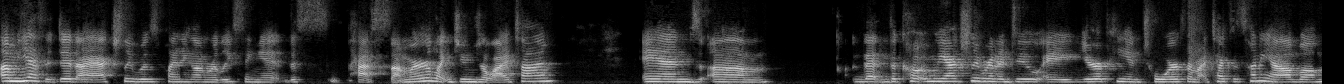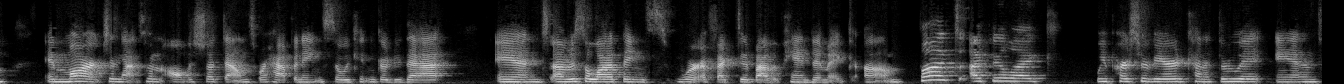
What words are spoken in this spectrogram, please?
Um, yes, it did. I actually was planning on releasing it this past summer, like June, July time, and um, that the co- we actually were gonna do a European tour for my Texas Honey album in March, and that's when all the shutdowns were happening, so we couldn't go do that and um, just a lot of things were affected by the pandemic. Um, but I feel like we persevered kind of through it, and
